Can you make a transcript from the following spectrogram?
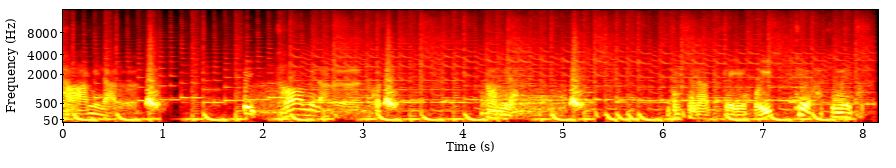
ターミナル。はい、ターミナル。これターミナル。そしたら制限歩1.8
